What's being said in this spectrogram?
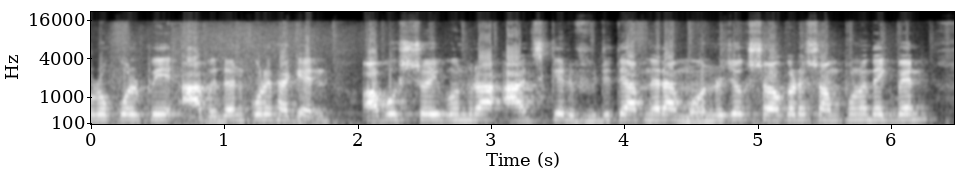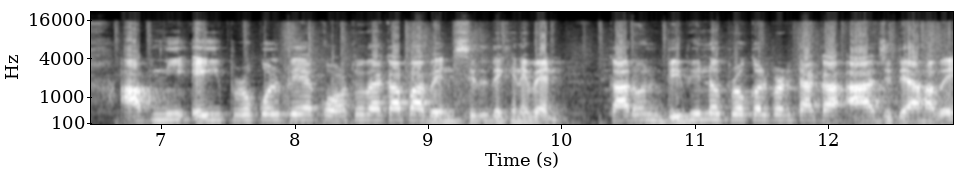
প্রকল্পে আবেদন করে থাকেন, অবশ্যই বন্ধুরা আজকের ভিডিওতে আপনারা মনোযোগ সহকারে সম্পূর্ণ দেখবেন। আপনি এই প্রকল্পে কত টাকা পাবেন সেটি দেখে নেবেন। কারণ বিভিন্ন প্রকল্পের টাকা আজ দেওয়া হবে।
